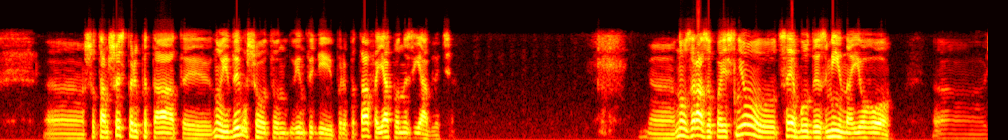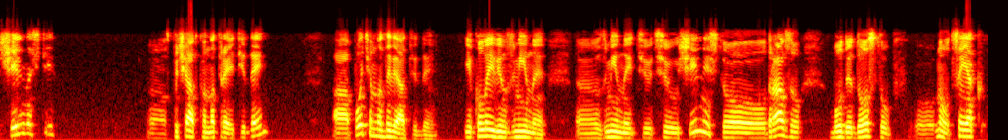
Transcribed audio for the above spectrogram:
що там щось перепитати. Ну, єдине, що от він тоді перепитав, а як вони з'являться. Ну, зразу поясню, це буде зміна його щільності. Е, Спочатку на третій день, а потім на дев'ятий день. І коли він зміни, е, змінить цю щільність, то одразу буде доступ. Ну, це як,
